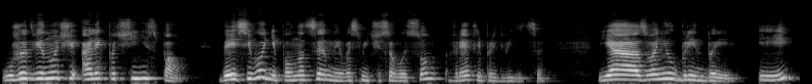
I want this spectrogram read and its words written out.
Уже две ночи Алик почти не спал, да и сегодня полноценный восьмичасовой сон вряд ли предвидится. Я звонил Бринбери, и...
